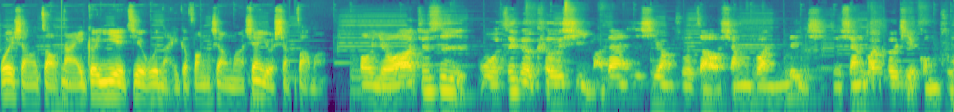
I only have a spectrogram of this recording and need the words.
会想要找哪一个业界或哪一个方向吗？现在有想法吗？哦，有啊，就是我这个科系嘛，当然是希望说找相关类型的相关科技的工作，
